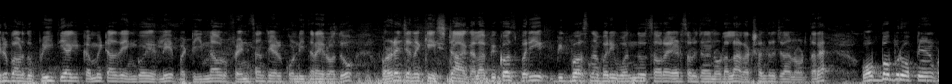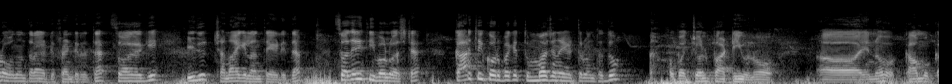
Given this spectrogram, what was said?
ಇರಬಾರ್ದು, ಪ್ರೀತಿಯಾಗಿ ಕಮಿಟ್ ಆದರೆ ಹೆಂಗೋ ಇರಲಿ ಬಟ್ ಇನ್ನು ಅವ್ರ ಫ್ರೆಂಡ್ಸ್ ಅಂತ ಹೇಳ್ಕೊಂಡು ಈ ಥರ ಇರೋದು ಒಳ್ಳೆ ಜನಕ್ಕೆ ಇಷ್ಟ ಆಗಲ್ಲ. ಬಿಕಾಸ್ ಬರೀ ಬಿಗ್ ಬಾಸ್ನ ಬರೀ ಒಂದು ಸಾವಿರ, ಎರಡು ಸಾವಿರ ಜನ ನೋಡಲ್ಲ, ಲಕ್ಷಾಂತರ ಜನ ನೋಡ್ತಾರೆ. ಒಬ್ಬೊಬ್ಬರು ಒಪಿನಿಯನ್ ಕೂಡ ಒಂದೊಂದು ಥರ ಡಿಫ್ರೆಂಟ್ ಇರುತ್ತೆ. ಸೊ ಹಾಗಾಗಿ ಇದು ಚೆನ್ನಾಗಿಲ್ಲ ಅಂತ ಹೇಳಿದ್ದೆ. ಸೊ ಅದೇ ರೀತಿ ಇವಾಗಲೂ ಅಷ್ಟೇ. ಕಾರ್ತಿಕ್ ಅವ್ರ ಬಗ್ಗೆ ತುಂಬ ಜನ ಹೇಳ್ತಿರುವಂಥದ್ದು, ಒಬ್ಬ ಜೋಲ್ಪಾಟಿ ಇವನು ಏನು, ಕಾಮುಕ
